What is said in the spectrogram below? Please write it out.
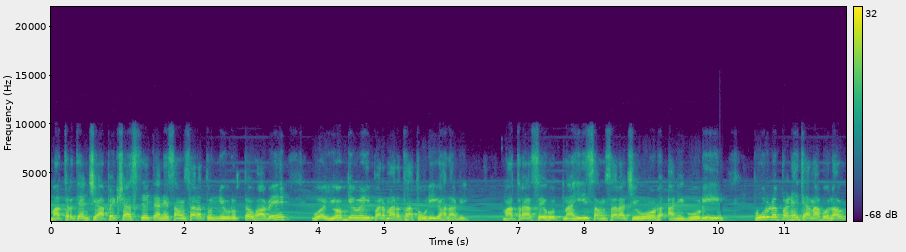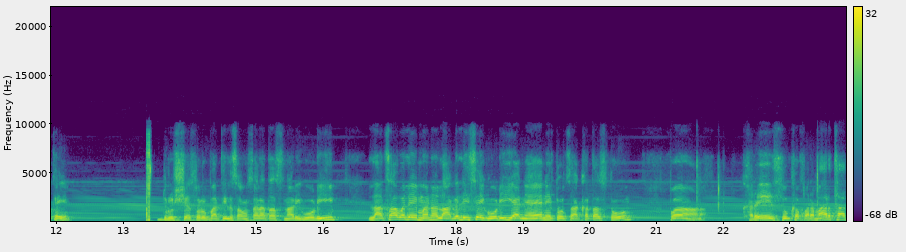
मात्र त्यांची अपेक्षा असते त्याने संसारातून निवृत्त व्हावे व योग्य वेळी परमार्थात उडी घालावी. मात्र असे होत नाही संसाराची ओढ आणि गोडी पूर्णपणे त्यांना बोलावते. दृश्य स्वरूपातील संसारात असणारी गोडी लाचावले मन लागलीसे गोडी या न्यायाने तो चाखत असतो. पण खरे सुख परमार्थात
